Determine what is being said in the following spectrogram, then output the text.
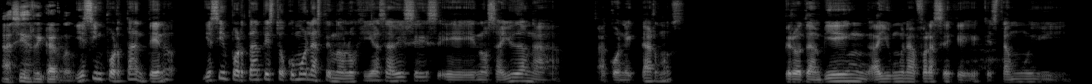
Así es, Ricardo. Y es importante, ¿no? Y es importante esto, cómo las tecnologías a veces eh, nos ayudan a, conectarnos, pero también hay una frase que, está muy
